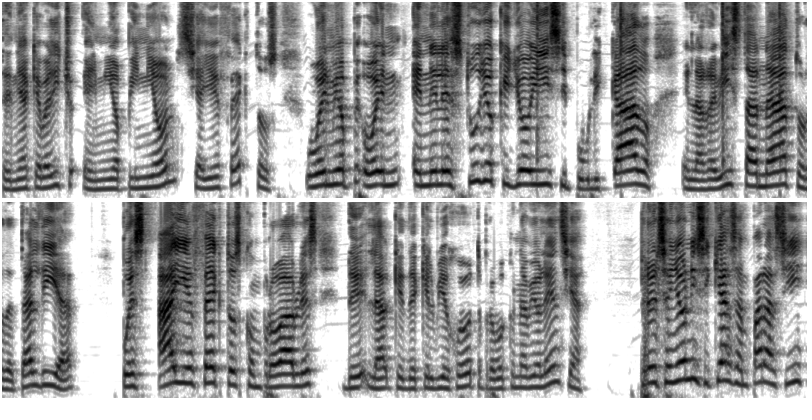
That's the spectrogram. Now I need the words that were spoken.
tenía que haber dicho, en mi opinión, si hay efectos. O, en, mi o en, en, el estudio que yo hice y publicado en la revista Nature de tal día, pues hay efectos comprobables de, la, que, de que el videojuego te provoque una violencia. Pero el señor ni siquiera se ampara así.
